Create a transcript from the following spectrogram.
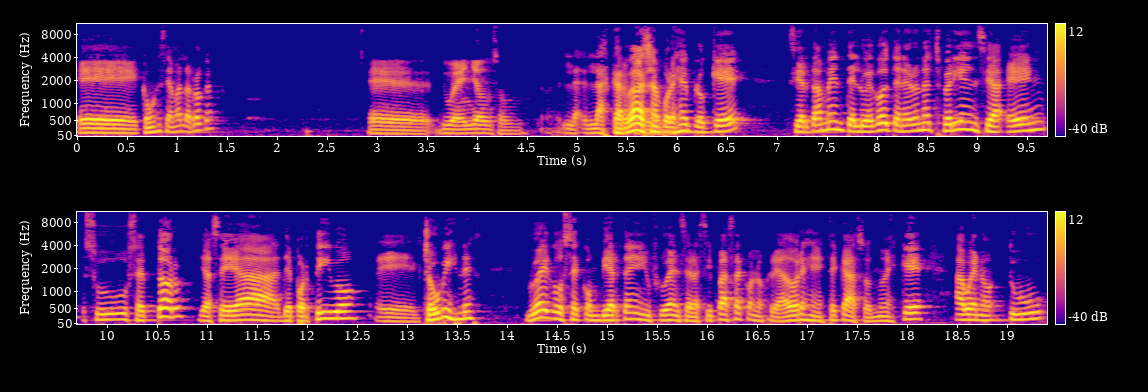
eh, ¿cómo que se llama la roca? Eh, Dwayne Johnson. La- las Kardashian, por ejemplo, que ciertamente luego de tener una experiencia en su sector, ya sea deportivo, eh, show business, luego se convierten en influencer. Así pasa con los creadores en este caso. No es que, ah, bueno, tú,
